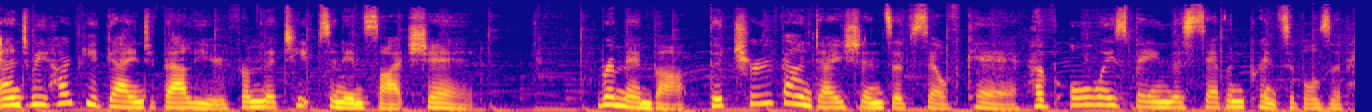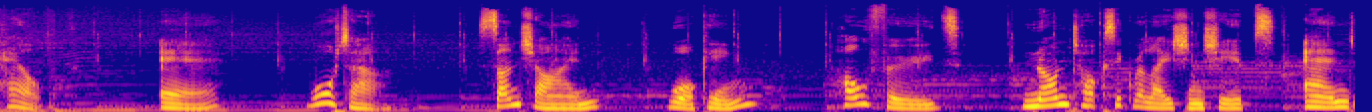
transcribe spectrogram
and we hope you gained value from the tips and insights shared. Remember, the true foundations of self care have always been the seven principles of health air, water, sunshine, walking, whole foods, non toxic relationships, and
